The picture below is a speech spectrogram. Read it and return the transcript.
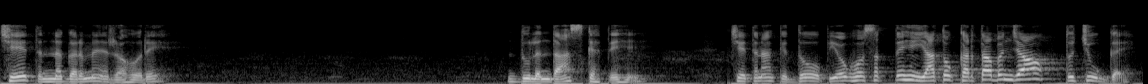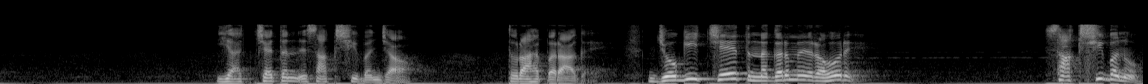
चेत नगर में रहो रे। दुलंदास कहते हैं, चेतना के दो उपयोग हो सकते हैं, या तो कर्ता बन जाओ तो चूक गए, या चैतन्य साक्षी बन जाओ तो राह पर आ गए। जोगी चेत नगर में रहो रे। साक्षी बनो,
